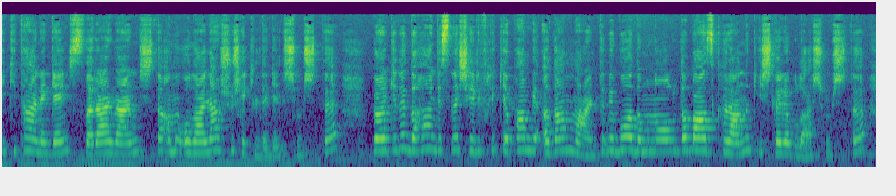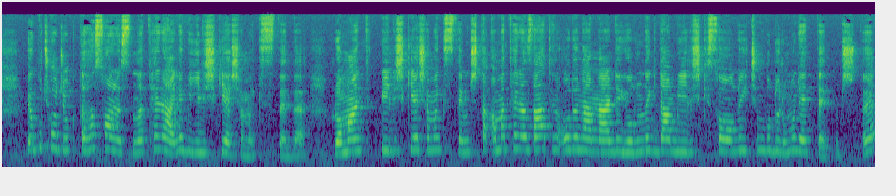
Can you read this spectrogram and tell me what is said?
iki tane genç zarar vermişti ama olaylar şu şekilde gelişmişti. Bölgede daha öncesinde şeriflik yapan bir adam vardı ve bu adamın oğlu da bazı karanlık işlere bulaşmıştı. Ve bu çocuk daha sonrasında Tera ile bir ilişki yaşamak istedi. Romantik bir ilişki yaşamak istemişti ama Tera zaten o dönemlerde yolunda giden bir ilişkisi olduğu için bu durumu reddetmişti.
